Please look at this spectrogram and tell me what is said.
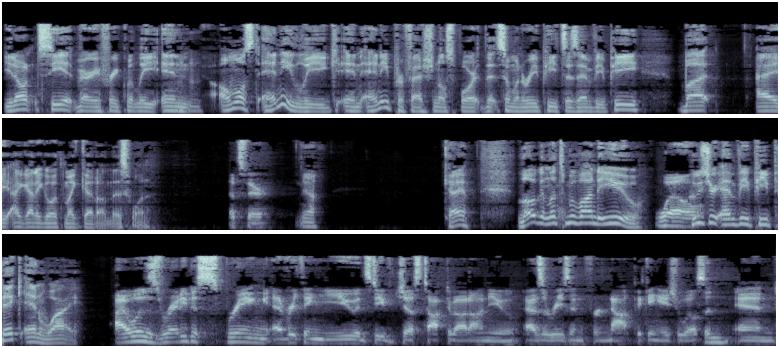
you don't see it very frequently in mm-hmm. almost any league in any professional sport that someone repeats as MVP, but I, I got to go with my gut on this one. That's fair. Yeah. Okay. Logan, let's move on to you. Well, Who's your MVP pick and why? I was ready to spring everything you and Steve just talked about on you as a reason for not picking A'ja Wilson, and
